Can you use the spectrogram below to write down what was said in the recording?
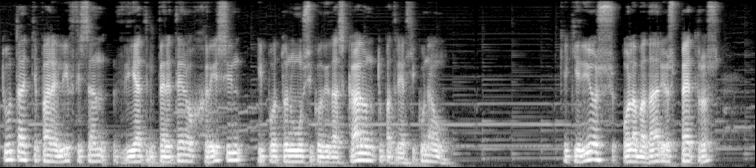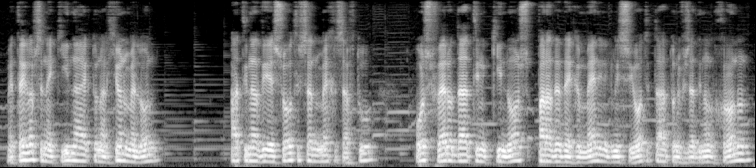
τούτα και παρελήφθησαν δια την περαιτέρω χρήση υπό των μουσικοδιδασκάλων του Πατριαρχικού Ναού. Και κυρίως ο λαμπαδάριος Πέτρος μετέγραψεν εκείνα εκ των αρχαίων μελών, άτινα διεσώθησαν μέχρι σε αυτού, ως φέροντα την κοινώς παραδεδεγμένη γνησιότητα των Βυζαντινών χρόνων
